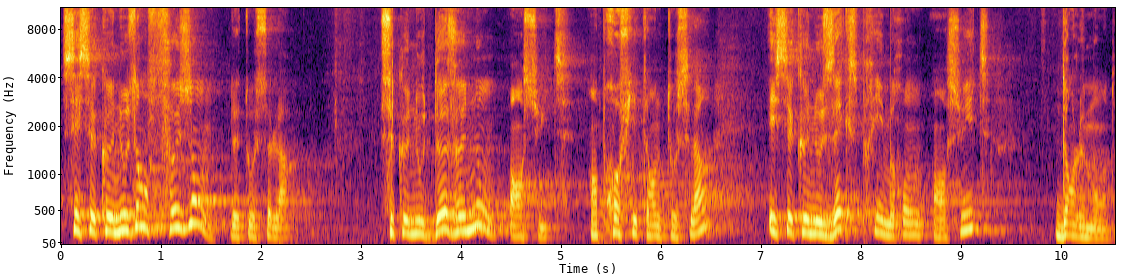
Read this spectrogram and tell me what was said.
c'est ce que nous en faisons de tout cela, ce que nous devenons ensuite en profitant de tout cela, et ce que nous exprimerons ensuite dans le monde.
